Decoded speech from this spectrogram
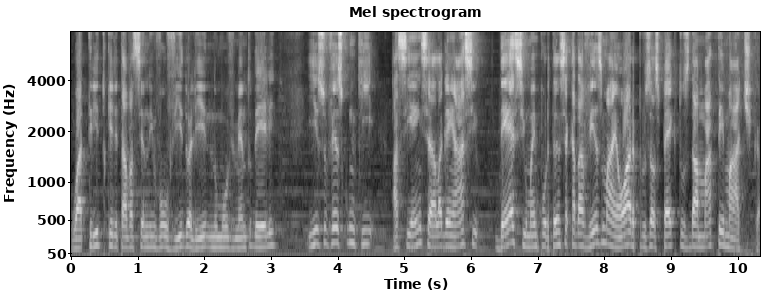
o atrito que ele estava sendo envolvido ali no movimento dele. E isso fez com que a ciência ela ganhasse, desse uma importância cada vez maior para os aspectos da matemática.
